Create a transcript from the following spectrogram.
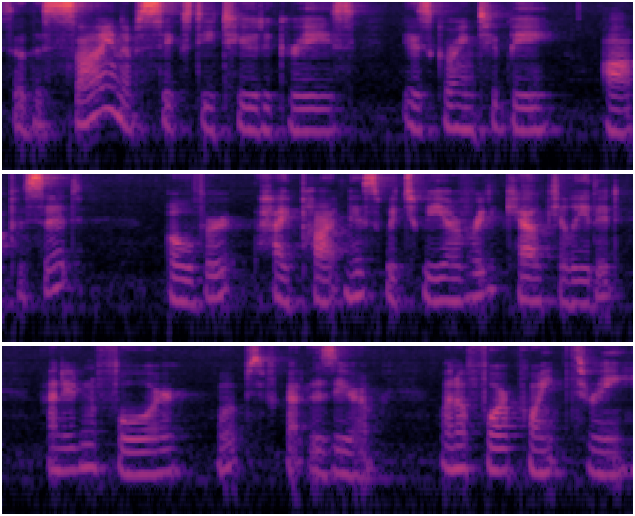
So the sine of 62 degrees is going to be opposite over hypotenuse, which we already calculated, 104, whoops, forgot the zero, 104.3.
